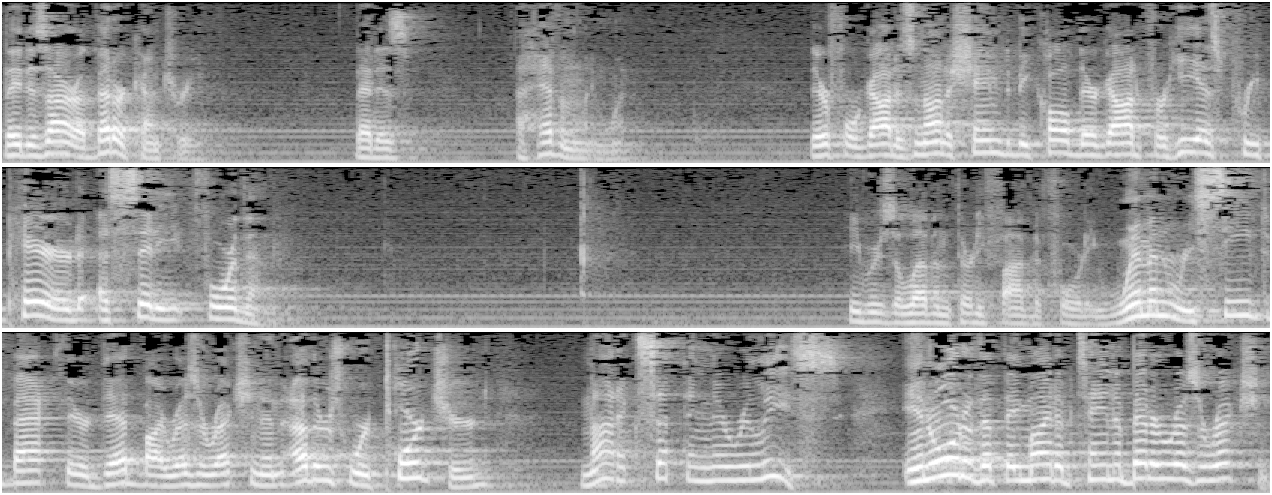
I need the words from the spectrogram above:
they desire a better country that is a heavenly one. Therefore God is not ashamed to be called their God for he has prepared a city for them. Hebrews 11, 35 to 40. Women received back their dead by resurrection and others were tortured, not accepting their release in order that they might obtain a better resurrection.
